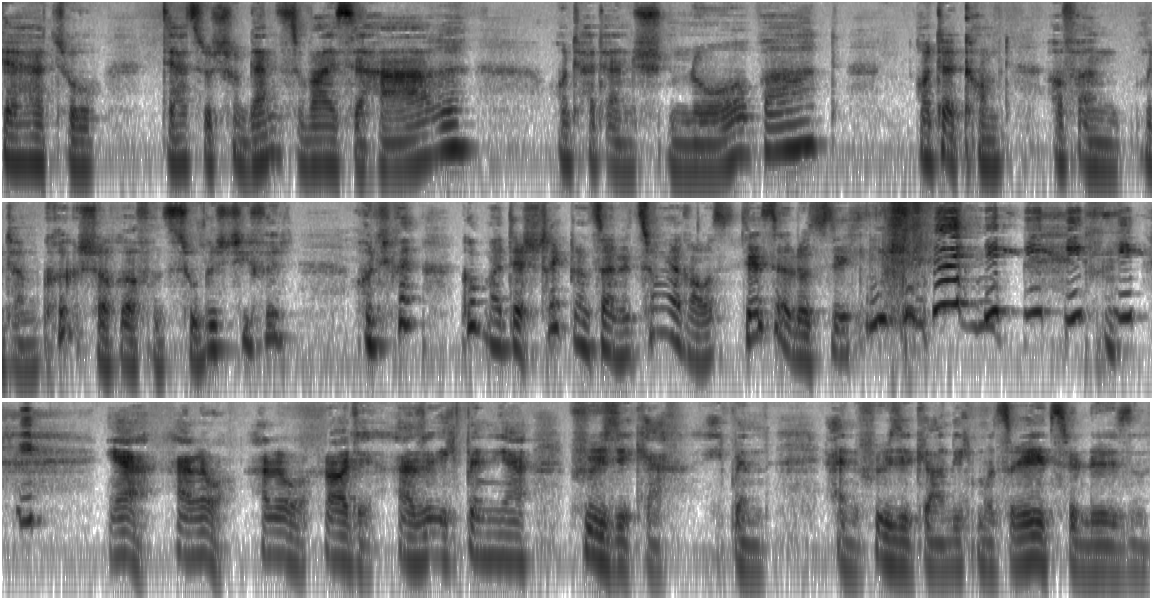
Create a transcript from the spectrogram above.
Der hat so, der hat so schon ganz weiße Haare und hat einen Schnurrbart. Und er kommt auf einem, mit einem Krückstock auf uns zugestiefelt. Und guck mal, der streckt uns seine Zunge raus. Der ist ja lustig. ja, hallo, hallo, Leute. Also ich bin ja Physiker. Ich bin ein Physiker und ich muss Rätsel lösen.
